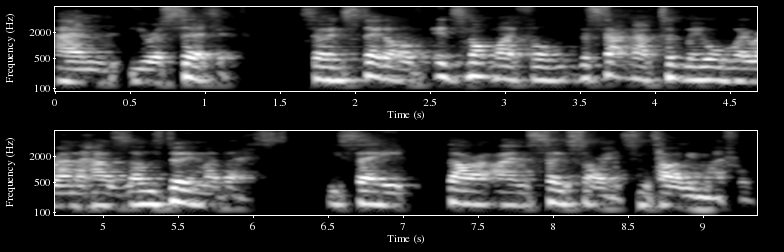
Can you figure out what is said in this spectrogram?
and you're assertive. So instead of, it's not my fault, the sat nav took me all the way around the houses, I was doing my best. You say, Darragh, I am so sorry, it's entirely my fault.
